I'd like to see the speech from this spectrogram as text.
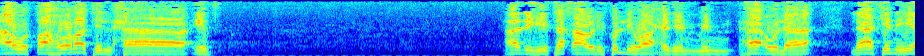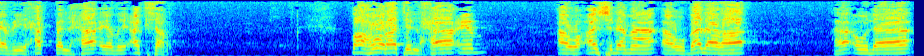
أو طهرت الحائض. هذه تقع لكل واحد من هؤلاء لكن هي في حق الحائض أكثر. طهرت الحائض أو أسلم أو بلغ هؤلاء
